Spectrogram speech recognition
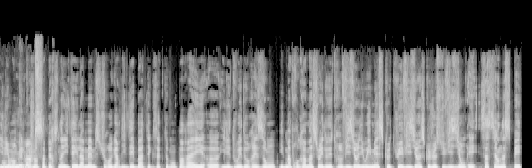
Il lui manque Mais quelque même chose. Sa personnalité est la même. Si tu regardes, il débatte exactement pareil. Euh, il est doué de raison. Il, ma programmation est de détruire Vision. Il dit oui, mais est-ce que tu es Vision? Est-ce que je suis Vision? Et ça, c'est un aspect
